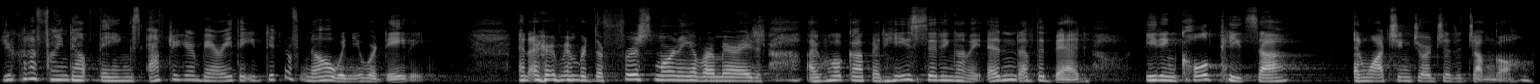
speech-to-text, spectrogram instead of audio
You're going to find out things after you're married that you didn't know when you were dating. And I remembered the first morning of our marriage, I woke up and he's sitting on the end of the bed eating cold pizza and watching George of the Jungle.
